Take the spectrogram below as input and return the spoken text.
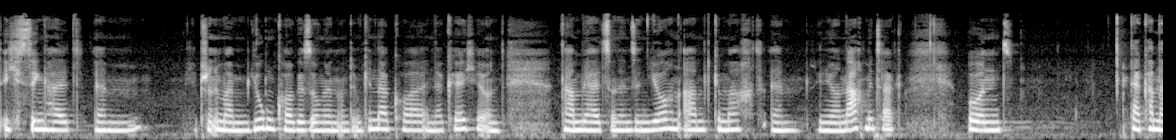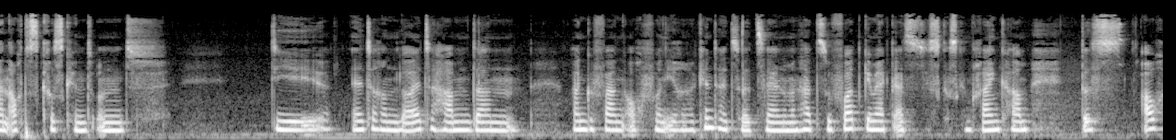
ich singe halt, ähm, habe schon immer im Jugendchor gesungen und im Kinderchor in der Kirche. Und da haben wir halt so einen Seniorenabend gemacht, ähm, Seniorennachmittag. Und da kam dann auch das Christkind und die älteren Leute haben dann angefangen, auch von ihrer Kindheit zu erzählen. Und man hat sofort gemerkt, als das Christkind reinkam, dass auch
